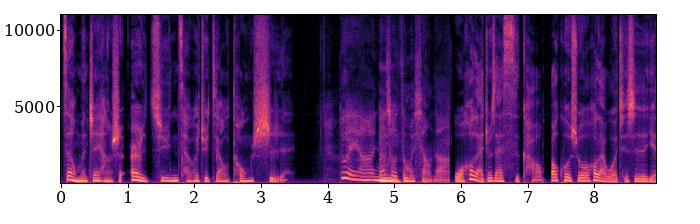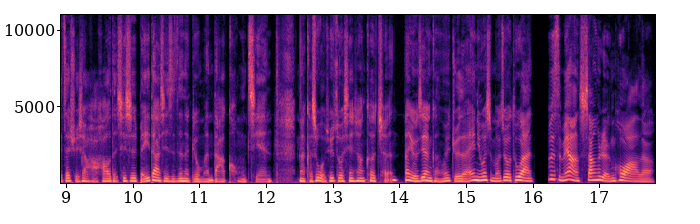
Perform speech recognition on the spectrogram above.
在我们这一行是二军才会去交通室、欸，哎。”对呀、啊，你那时候怎么想的、啊嗯？我后来就在思考，包括说后来我其实也在学校好好的。其实北艺大其实真的给我们很大空间。那可是我去做线上课程，那有些人可能会觉得，哎，你为什么就突然？不是怎么样商人化了，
